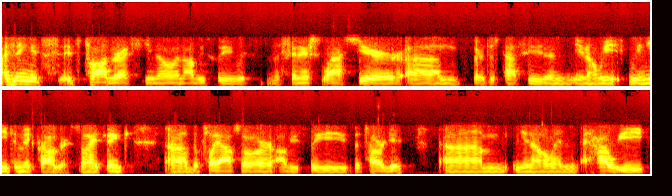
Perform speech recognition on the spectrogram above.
I think it's it's progress, you know, and obviously with the finish last year um, or this past season, you know, we we need to make progress. So I think uh, the playoffs are obviously the target, um, you know, and how we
